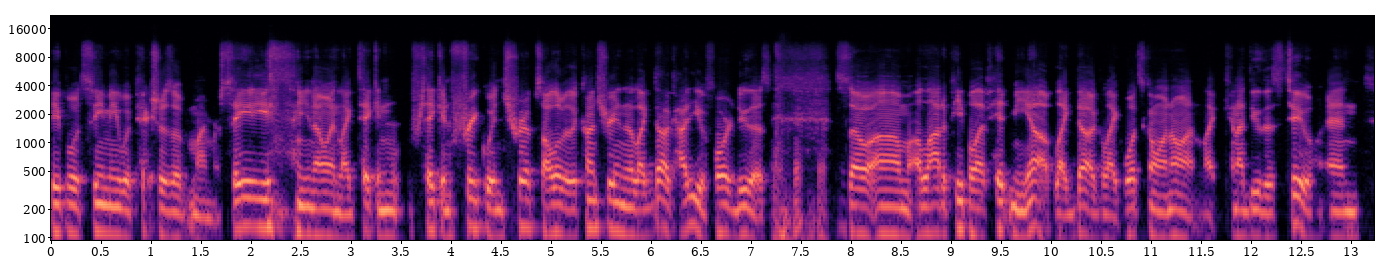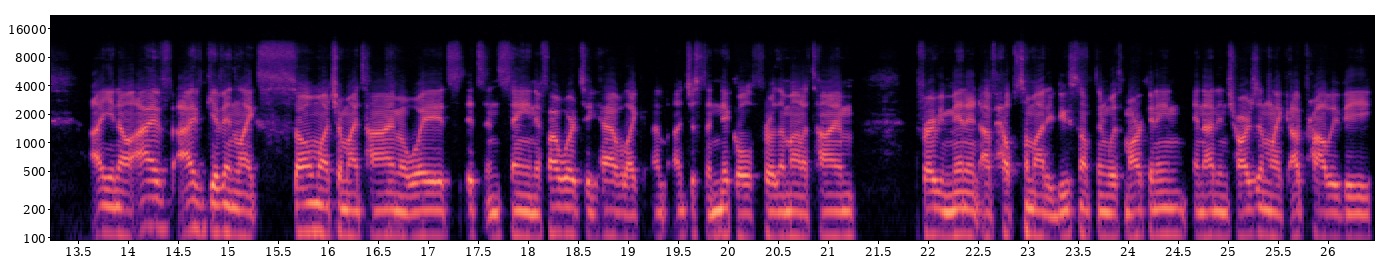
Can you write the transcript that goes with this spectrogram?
people would see me with pictures of my Mercedes, you know, and like taking taking frequent trips all over the country. And they're like, Doug, how do you afford to do this? so um, a lot of people have hit me up, like, Doug, like, what's going on? Like, can I do this too? And I, you know, I've I've given like so much of my time away. It's it's insane. If I were to have like a, a, just a nickel for the amount of time for every minute I've helped somebody do something with marketing and I didn't charge them, like I'd probably be,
